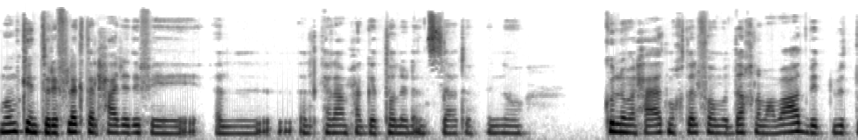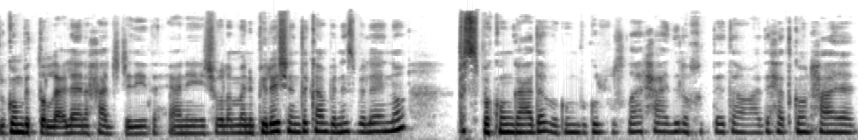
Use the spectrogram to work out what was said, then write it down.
ممكن ت reflect الحاجة دي في الكلام حق ال tolerance ذاته إنه كل ما الحياة مختلفة ومتداخلة مع بعض بتقوم بتطلع لنا حاجة جديدة. يعني شغل ال manipulation ده كان بالنسبة لي إنه بس بكون قاعدة بقوم بقول والله الحاجة دي لو خطيتها مع دي حتكون حاجة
